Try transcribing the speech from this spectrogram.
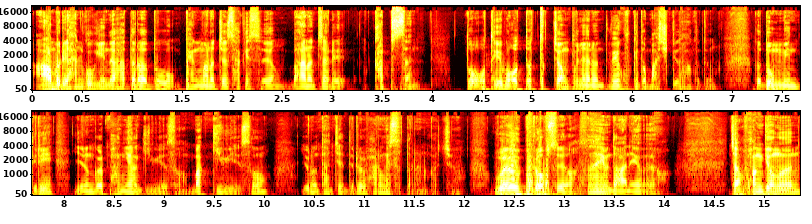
아무리 한국인이라 하더라도 100만 원짜리 사겠어요? 만 원짜리 값싼 또 어떻게 보면 어떤 특정 분야는 외국게 더 맛있기도 하거든. 그러니까 농민들이 이런 걸 방해하기 위해서 막기 위해서 이런 단체들을 활용했었다는 거죠. 외울 필요 없어요. 선생님도 안 외워요. 자, 환경은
